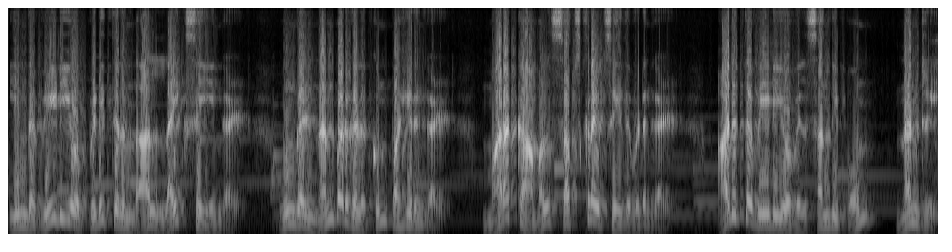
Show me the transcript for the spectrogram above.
இந்த வீடியோ பிடித்திருந்தால் லைக் செய்யுங்கள். உங்கள் நண்பர்களுக்கும் பகிருங்கள். மறக்காமல் சப்ஸ்கிரைப் செய்து விடுங்கள். அடுத்த வீடியோவில் சந்திப்போம். நன்றி.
